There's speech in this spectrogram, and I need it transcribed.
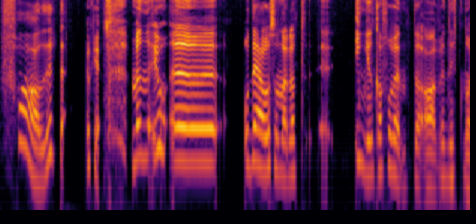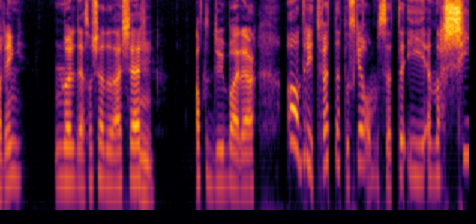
Fader, det Ok. Men jo, øh, og det er jo sånn der at eh, ingen kan forvente av en 19-åring, når det som skjedde der skjer, Mm. at du bare Å, dritfett, dette skal jeg omsette i energi.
